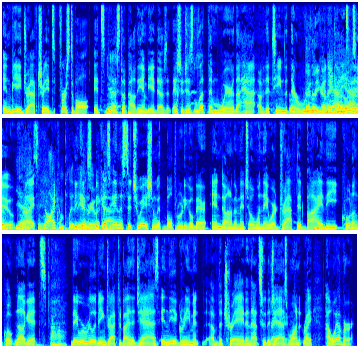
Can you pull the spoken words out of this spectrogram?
NBA draft trades. First of all, it's Yeah. messed up how the NBA does it. They should just let them wear the hat of the team that they're really going to go go to, Yeah, right? absolutely. no, I completely because agree with because that. in the situation with both Rudy Gobert and Donovan Mitchell when they were drafted by the quote unquote Nuggets, Uh-huh. they were really being drafted by the Jazz in the agreement of the trade, and that's who the Jazz right. wanted, right? However,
